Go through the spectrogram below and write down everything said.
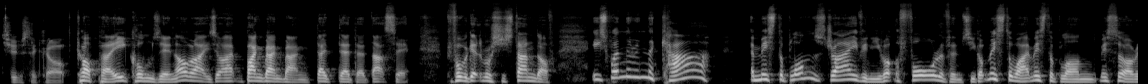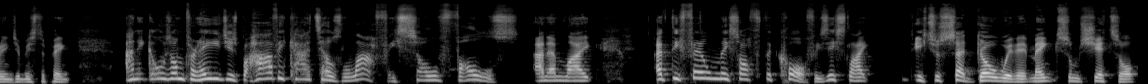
Shoots the cop. Copper. He comes in, all right, so like, bang, bang, bang, dead, dead, dead. That's it. Before we get the Russian standoff, it's when they're in the car and Mr. Blonde's driving. You've got the four of them. So you've got Mr. White, Mr. Blonde, Mr. Orange, and Mr. Pink. And it goes on for ages. But Harvey Keitel's laugh is so false. And I'm like, have they filmed this off the cuff? Is this like he's just said go with it, make some shit up,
